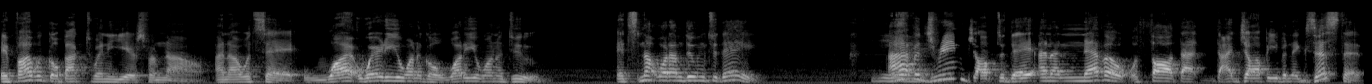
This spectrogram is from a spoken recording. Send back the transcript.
If I would go back 20 years from now and I would say, why where do you want to go? What do you want to do? It's not what I'm doing today Yeah. I have a dream job today, and I never thought that that job even existed.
